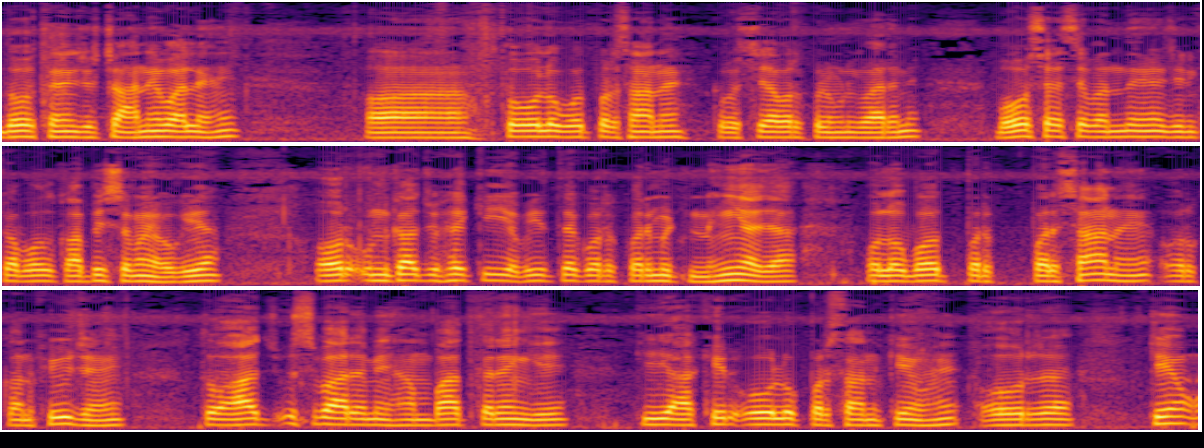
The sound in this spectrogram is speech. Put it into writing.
दोस्त हैं जो चाहने वाले हैं अ, तो वो लोग बहुत परेशान हैं क्रोशिया वर्क परमिट के बारे में। बहुत से ऐसे बंदे हैं जिनका बहुत काफ़ी समय हो गया और उनका जो है कि अभी तक वर्क परमिट नहीं आया। वो लोग बहुत परेशान हैं और कन्फ्यूज़ हैं। तो आज उस बारे में हम बात करेंगे कि आखिर वो लोग परेशान क्यों हैं और क्यों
